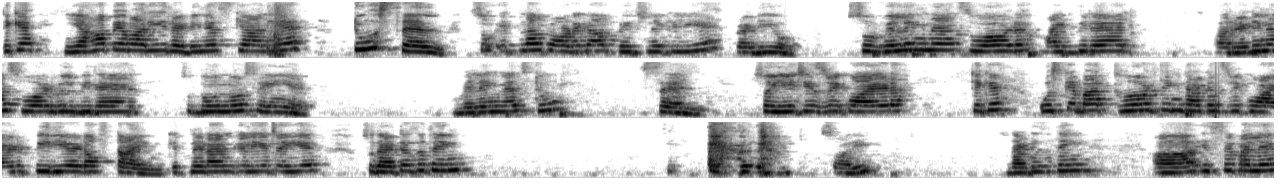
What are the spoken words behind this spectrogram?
ठीक है? यहाँ पे हमारी रेडीनेस क्या आनी है? टू सेल सो इतना प्रोडक्ट आप बेचने के लिए रेडी हो। So willingness word might be there readiness word will be there so दोनों सही है. विलिंगनेस टू सेल सो ये चीज़ रिक्वायर्ड है ठीक है? उसके बाद third thing that is required period of time कितने टाइम के लिए चाहिए? So that is the thing sorry that is the thing इससे पहले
